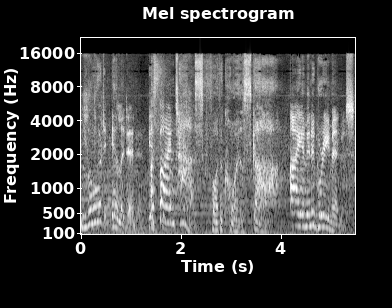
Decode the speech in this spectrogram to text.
Lord Illidan, a fine task for the Coilskar. I am in agreement.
